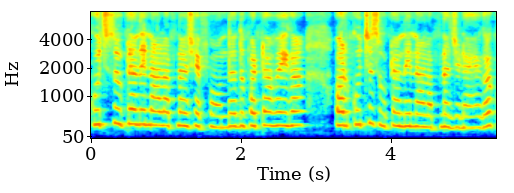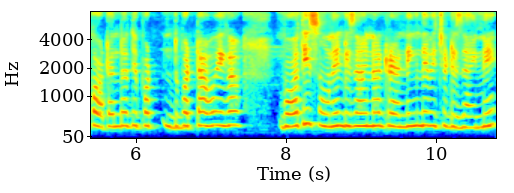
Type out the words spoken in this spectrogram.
ਕੁਝ ਸੂਟਾਂ ਦੇ ਨਾਲ ਆਪਣਾ ਸ਼ਿਫੋਨ ਦਾ ਦੁਪੱਟਾ ਹੋਏਗਾ ਔਰ ਕੁਝ ਸੂਟਾਂ ਦੇ ਨਾਲ ਆਪਣਾ ਜਿਹੜਾ ਹੈਗਾ ਕਾਟਨ ਦਾ ਦੁਪੱਟ- ਦੁਪੱਟਾ ਹੋਏਗਾ। ਬਹੁਤ ਹੀ ਸੋਹਣੇ ਡਿਜ਼ਾਈਨ ਆ ਟ੍ਰੈਂਡਿੰਗ ਦੇ ਵਿੱਚ ਡਿਜ਼ਾਈਨ ਨੇ।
